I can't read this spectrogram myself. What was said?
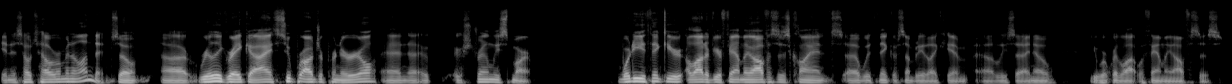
in his hotel room in London. So, uh, really great guy, super entrepreneurial, and uh, extremely smart. What do you think your a lot of your family offices clients uh, would think of somebody like him, uh, Lisa? I know you work with a lot with family offices.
